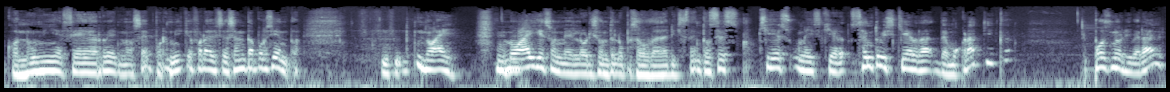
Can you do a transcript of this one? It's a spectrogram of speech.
con un ISR, no sé, por mí que fuera del 60%. No hay. No hay eso en el horizonte López Obradorista. Entonces, sí es una izquierda, centro izquierda democrática, post-neoliberal,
